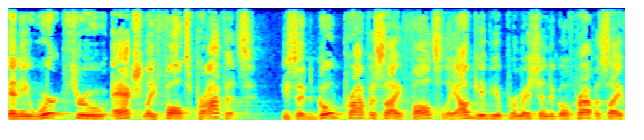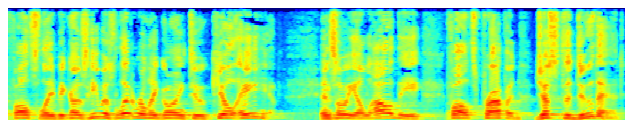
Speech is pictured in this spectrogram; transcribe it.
and he worked through actually false prophets. He said, Go prophesy falsely. I'll give you permission to go prophesy falsely because he was literally going to kill Ahab. And so he allowed the false prophet just to do that.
